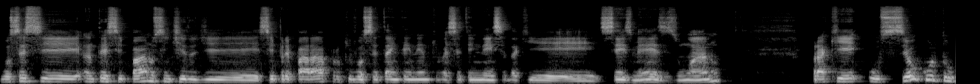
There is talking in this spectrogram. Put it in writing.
você se antecipar no sentido de se preparar para o que você está entendendo que vai ser tendência daqui seis meses, um ano, para que o seu curto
